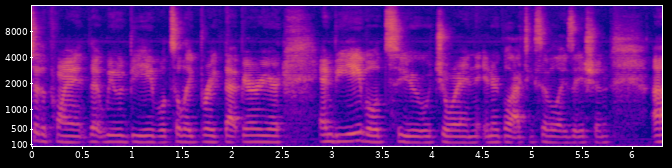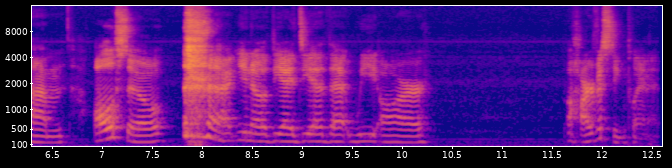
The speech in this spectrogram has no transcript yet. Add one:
to the point that we would be able to like break that barrier and be able to join intergalactic civilization um, also you know the idea that we are a harvesting planet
